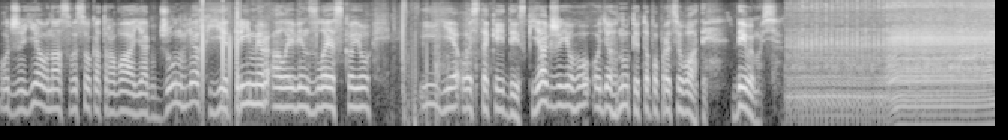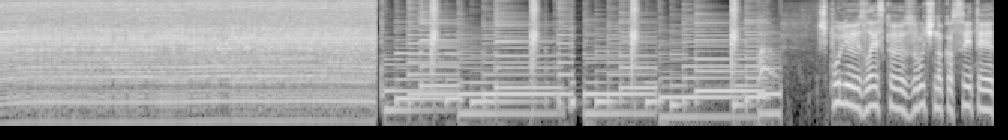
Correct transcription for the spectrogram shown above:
Отже, є у нас висока трава, як в джунглях, є трімер, але він з лескою. І є ось такий диск. Як же його одягнути та попрацювати? Дивимось. Шпулею з лескою зручно косити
